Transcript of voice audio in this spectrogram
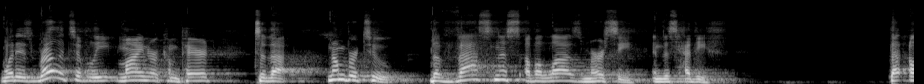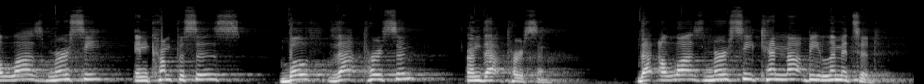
what is relatively minor compared to that. Number two, the vastness of Allah's mercy in this hadith. That Allah's mercy encompasses both that person and that person. that Allah's mercy cannot be limited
